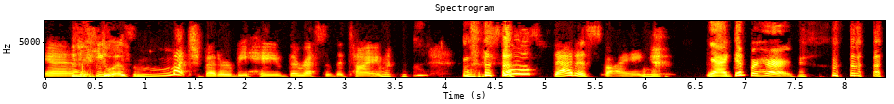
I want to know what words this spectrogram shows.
and he was much better behaved the rest of the time. so satisfying. Yeah, good for her. but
